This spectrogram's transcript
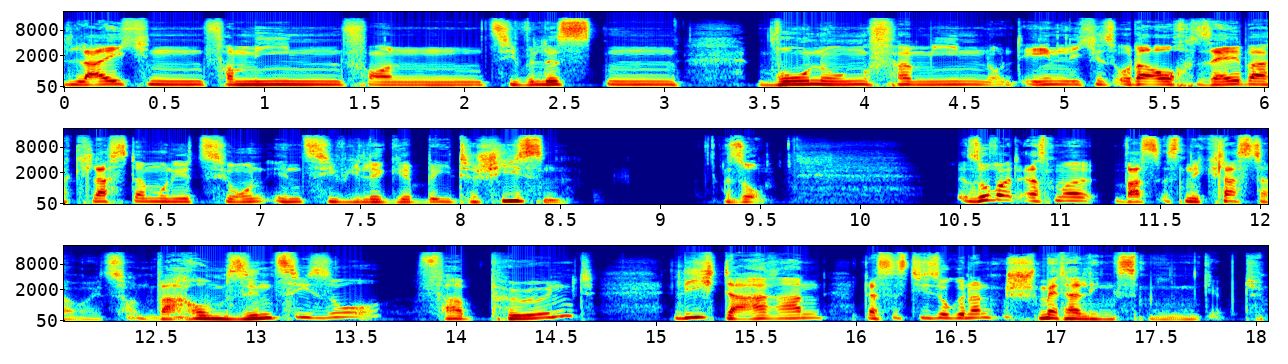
Leichen verminen von Zivilisten, Wohnungen verminen und ähnliches oder auch selber Clustermunition in zivile Gebiete schießen. So. Soweit erstmal, was ist eine Clustermunition? Warum sind sie so verpönt? Liegt daran, dass es die sogenannten Schmetterlingsminen gibt.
